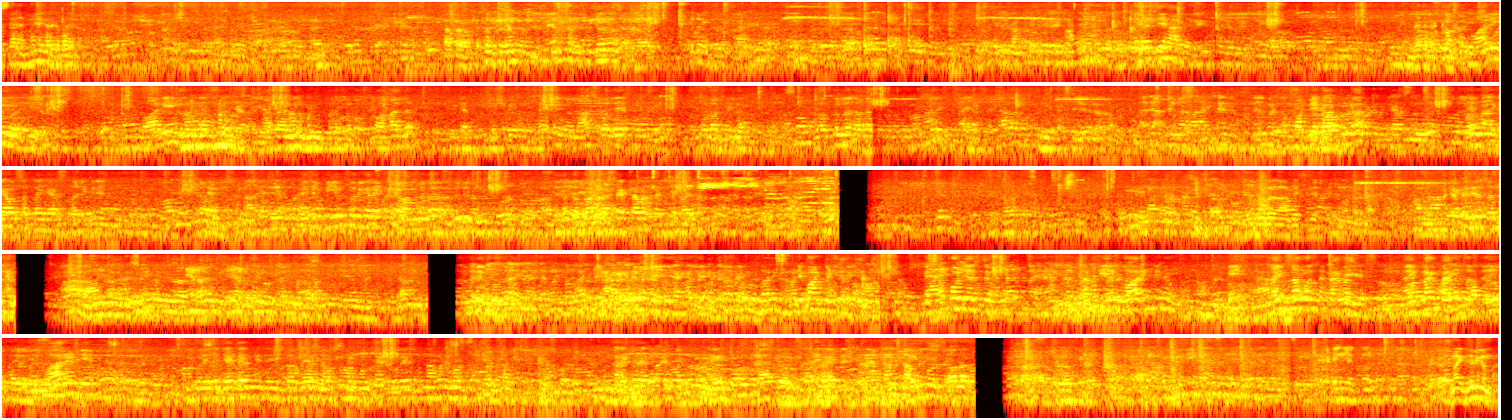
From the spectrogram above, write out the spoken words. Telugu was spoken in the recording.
సార్ ఎమ్మెల్యే గారు కదా వారి అదాని పహాల్ లాస్ట్ ట్వెల్వ్ ఇయర్స్ నుంచి సోలార్ ఫీల్డ్ లోకల్లో దాదాపు ఇవే కాకుండా గవర్నమెంట్ ఎవరు సప్లై చేస్తారు అయితే పిఎం సూర్య గారు అయితే అందరూ స్టేట్ లెవెల్ డిపార్ట్మెంట్ మీరు సపోర్ట్ చేస్తే వారంటీ లైఫ్ లాంగ్ వస్తే ప్యానల్స్ లైఫ్ లాంగ్ ప్యానల్స్ వస్తాయి వారంటీ ఏమో డే టైం మీద ఇన్స్టాల్ చేయాల్సిన అవసరం అనుకుంటే టూ డేస్ ఉన్నా కూడా రిమోట్ కరెక్ట్ మా ఎదురుగమ్మా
